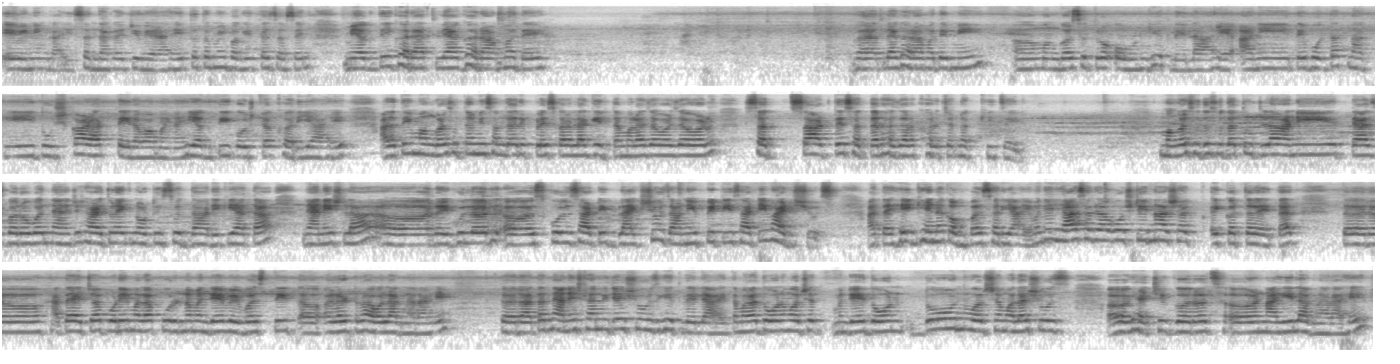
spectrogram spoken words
इव्हिनिंग आई संध्याकाळची वेळ आहे तर तुम्ही बघितलंच असेल. मी अगदी घरातल्या घरामध्ये घरातल्या घरामध्ये मी मंगळसूत्र ओवून घेतलेलं आहे. आणि ते बोलतात ना की दुष्काळात तेरावा महिना ही अगदी गोष्ट खरी आहे. आता ते मंगळसूत्र मी समजा रिप्लेस करायला गेल तर मला जवळजवळ सत साठ ते सत्तर हजार खर्च नक्कीच येईल. मंगळसूत्रसुद्धा तुटला आणि त्याचबरोबर ज्ञानेश्वर शाळेतून एक नोटीससुद्धा आली की आता ज्ञानेशला रेग्युलर स्कूलसाठी ब्लॅक शूज आणि पी टीसाठी व्हाईट शूज आता हे घेणं कंपल्सरी आहे. म्हणजे ह्या सगळ्या गोष्टींना अशा एकत्र येतात. तर आता याच्यापुढे मला पूर्ण म्हणजे व्यवस्थित अलर्ट राहावं लागणार आहे. तर आता ज्ञानेशला मी जे शूज घेतलेले आहेत तर मला दोन वर्ष म्हणजे दोन दोन वर्ष मला शूज घ्यायची गरज नाही लागणार आहे.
